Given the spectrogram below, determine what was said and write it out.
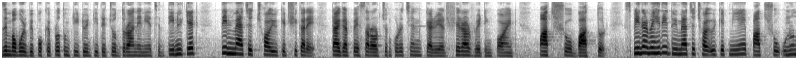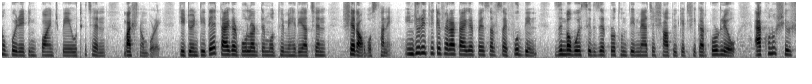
জিম্বাবুয়ের বিপক্ষে প্রথম টি টোয়েন্টিতে চোদ্দ রানে নিয়েছেন তিন উইকেট, তিন ম্যাচে ছয় উইকেট শিকারে। টাইগার পেসার অর্জন করেছেন ক্যারিয়ার সেরার রেটিং পয়েন্ট। পাঁচশো বাহাত্তর। স্পিনার মেহেদি দুই ম্যাচে ছয় উইকেট নিয়ে পাঁচশো উননব্বই রেটিং পয়েন্ট পেয়ে উঠেছেন বাইশ নম্বরে। টি টোয়েন্টিতে টাইগার বোলারদের মধ্যে মেহেদি আছেন সেরা অবস্থানে। ইঞ্জুরি থেকে ফেরা টাইগার পেসার সাইফুদ্দিন, জিম্বাবুয়ে সিরিজের প্রথম তিন ম্যাচে সাত উইকেট শিকার করলেও এখনও শীর্ষ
